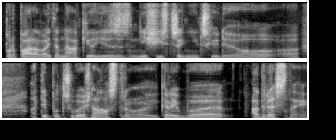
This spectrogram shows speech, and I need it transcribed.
Propadávají tam nějaký lidi z nižší střední třídy, jo, a, a ty potřebuješ nástroj, který bude adresný.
